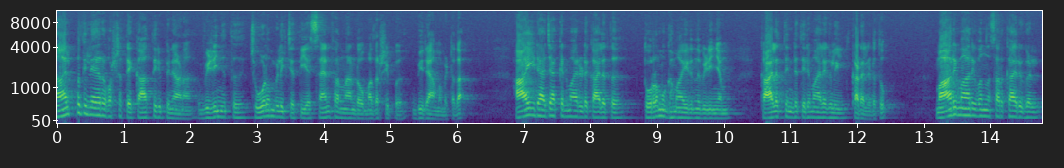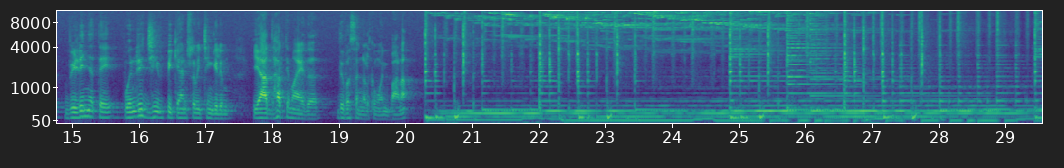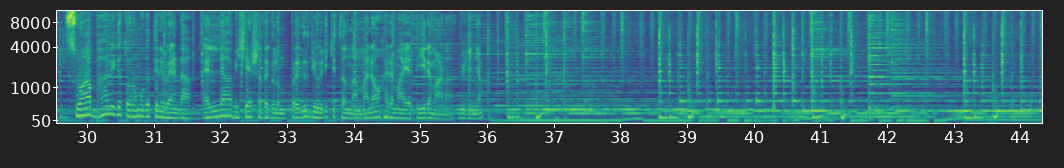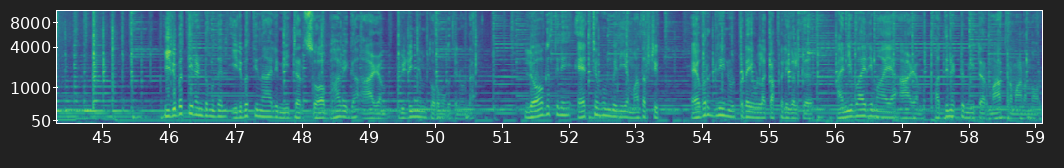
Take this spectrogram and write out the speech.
നാൽപ്പതിലേറെ വർഷത്തെ കാത്തിരിപ്പിനാണ് വിഴിഞ്ഞത്ത് ചൂളം വിളിച്ചെത്തിയ സാൻ ഫെർണാണ്ടോ മദർഷിപ്പ് വിരാമമിട്ടത്. ആയി രാജാക്കന്മാരുടെ കാലത്ത് തുറമുഖമായിരുന്ന വിഴിഞ്ഞം കാലത്തിന്റെ തിരമാലകളിൽ കടലെടുത്തു. മാറി മാറി വന്ന സർക്കാരുകൾ വിഴിഞ്ഞത്തെ പുനരുജ്ജീവിപ്പിക്കാൻ ശ്രമിച്ചെങ്കിലും യാഥാർത്ഥ്യമായത് ദിവസങ്ങൾക്ക് മുൻപാണ്. സ്വാഭാവിക തുറമുഖത്തിന് വേണ്ട എല്ലാ വിശേഷതകളും പ്രകൃതി ഒരുക്കിത്തന്ന മനോഹരമായ തീരമാണ് വിഴിഞ്ഞം. ഇരുപത്തിരണ്ട് മുതൽ ഇരുപത്തിനാല് മീറ്റർ സ്വാഭാവിക ആഴം വിഴിഞ്ഞം തുറമുഖത്തിനുണ്ട്. ലോകത്തിലെ ഏറ്റവും വലിയ മദർഷിപ്പ് എവർഗ്രീൻ ഉൾപ്പെടെയുള്ള കപ്പലുകൾക്ക് അനിവാര്യമായ ആഴം പതിനെട്ട് മീറ്റർ മാത്രമാണെന്ന്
